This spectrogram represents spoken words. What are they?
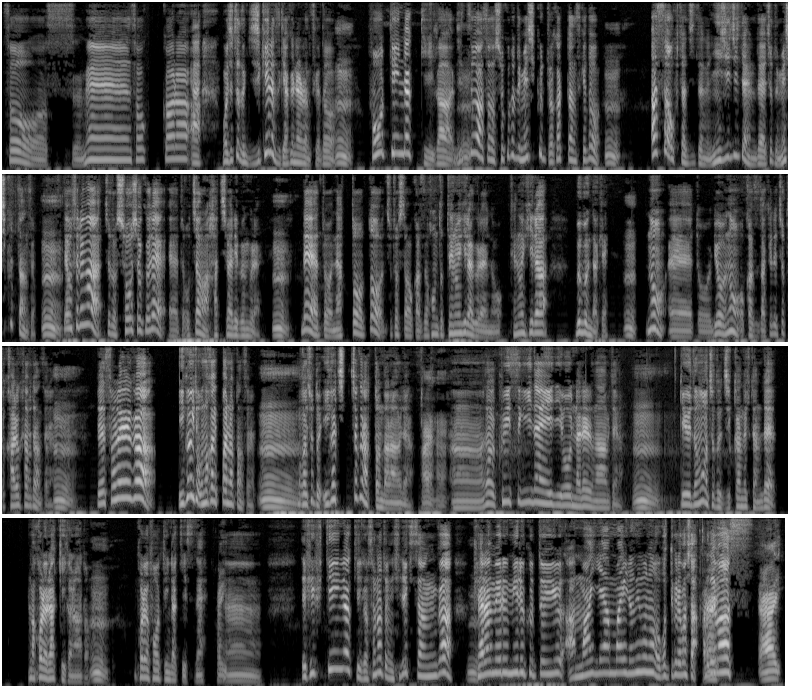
そうっすね。そっから、あ、もうちょっと時系列逆になるんですけど、うん。14ラッキーが、実はその食堂で飯食って分かったんですけど、うん。朝起きた時点で2時時点でちょっと飯食ったんですよ。うん。でもそれはちょっと小食で、えっ、と、お茶碗8割分ぐらい。うん。で、えっと、納豆とちょっとしたおかず、ほんと手のひらぐらいの、手のひら部分だけ？うんの、えっ、と、量のおかずだけでちょっと軽く食べたんですよね。うん。で、それが、意外とお腹いっぱいになったんですよね。うん。だからちょっと胃がちっちゃくなったんだな、みたいな。はいはい。うーん、だから食いすぎないようになれるな、みたいな。っうん。ていうのもちょっと実感できたんで、まあこれラッキーかなと。うん。これ14ラッキーですね。はいうん。で、15ラッキーがその後に秀樹さんが、うんキャラメルミルクという甘い甘い飲み物をおごってくれました。ありがとうございます。はい。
